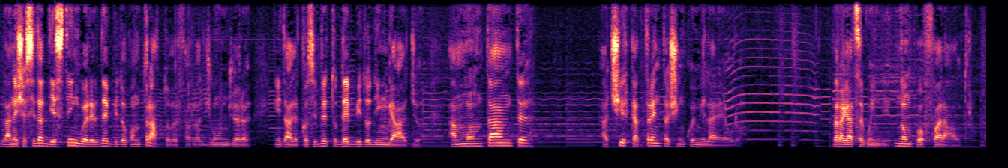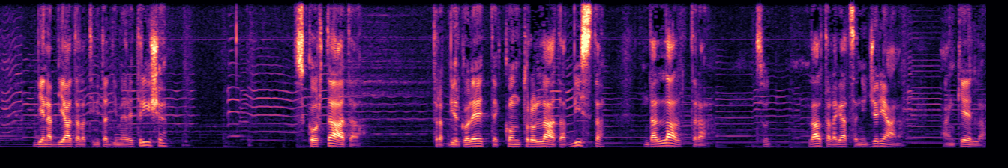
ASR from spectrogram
la necessità di estinguere il debito contratto per farlo aggiungere in Italia, il cosiddetto debito d'ingaggio, ammontante a circa 35.000 euro. La ragazza quindi non può far altro. Viene avviata l'attività di meretrice, scortata, tra virgolette, controllata, vista dall'altra ragazza nigeriana anch'ella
